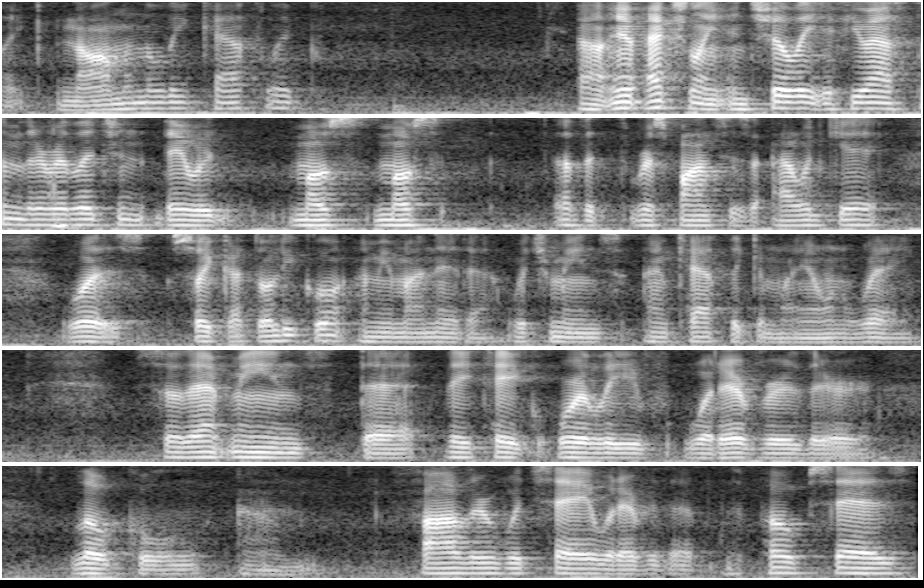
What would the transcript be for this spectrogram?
like nominally Catholic. Uh, actually, in Chile, if you ask them their religion, they would most most of the responses I would get was "Soy católico a mi manera," which means I'm Catholic in my own way. So that means that they take or leave whatever their local um, father would say, whatever the, the Pope says.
